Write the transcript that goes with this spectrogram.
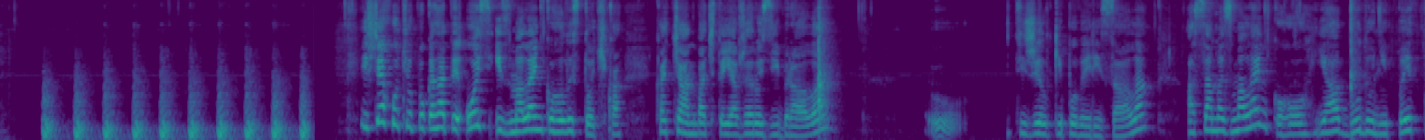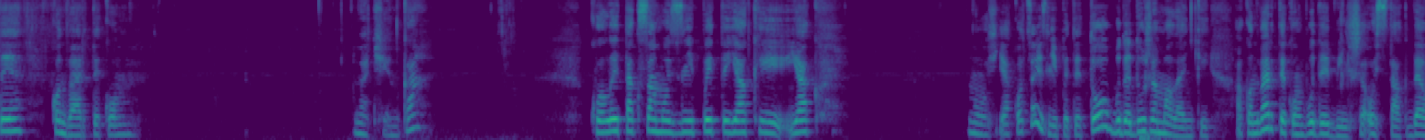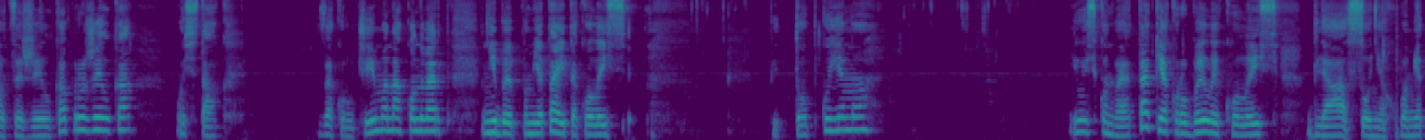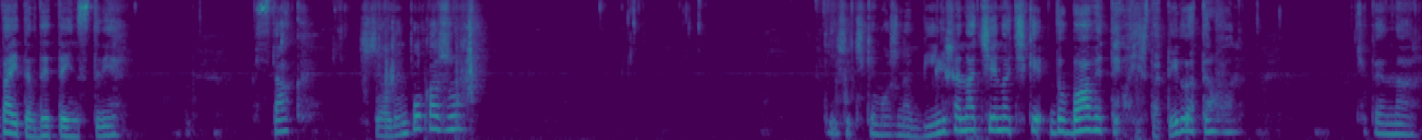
І ще хочу показати ось із маленького листочка. Качан, бачите, я вже розібрала, ці жилки повирізала. А саме з маленького я буду ліпити конвертиком. Начинка. Коли так само зліпити, як і як, ну, як оцей зліпити, то буде дуже маленький, а конвертиком буде більше. Ось так. Де оце жилка, прожилка? Ось так. Закручуємо на конверт. Ніби, пам'ятаєте, колись підтопкуємо. І ось конверт. Так, як робили колись для соняху, пам'ятаєте, в дитинстві. Ось так. Ще один покажу. Трішечки можна більше начиночки додати. Ой, штатив затрон. Чите на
